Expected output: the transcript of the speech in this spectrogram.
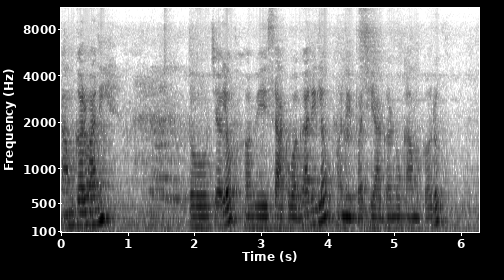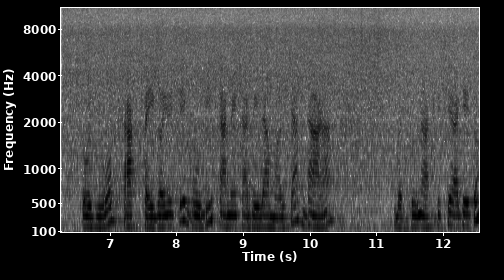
કામ કરવાની. તો ચાલો, હવે શાક વઘારી લઉં અને પછી આગળનું કામ કરું. તો જુઓ, શાક થઈ ગયું છે, ગોબી, ટામેટાં, લીલા મરચાં, ધાણા, બધું નાખ્યું છે આજે તો.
